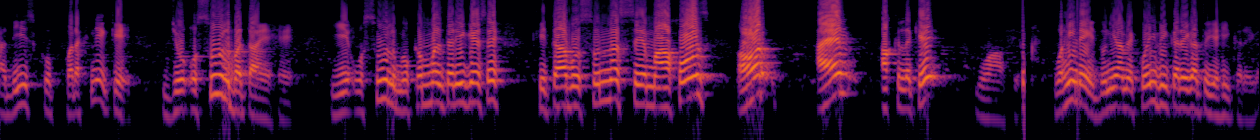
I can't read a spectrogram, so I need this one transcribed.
حدیث کو پرکھنے کے جو اصول بتائے ہیں۔ یہ اصول مکمل طریقے سے کتاب و سنت سے ماخوذ اور عین عقل کے موافق وہی نہیں، دنیا میں کوئی بھی کرے گا تو یہی کرے گا۔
